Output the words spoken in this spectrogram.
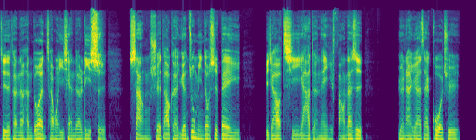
其实可能很多人从以前的历史上学到，可能原住民都是被比较欺压的那一方，但是。原来，原来在过去，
